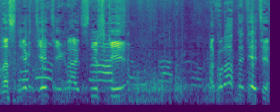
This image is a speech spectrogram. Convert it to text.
нас снег, дети играют в снежки. Аккуратно, дети.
